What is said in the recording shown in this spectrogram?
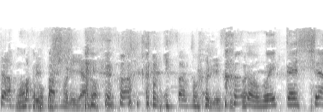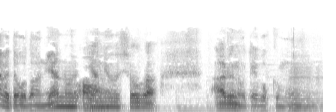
やっぱりサプリやろ。サプリなんか僕一回調べたことがね、屋根ああ屋根症があるので、僕も。うん。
